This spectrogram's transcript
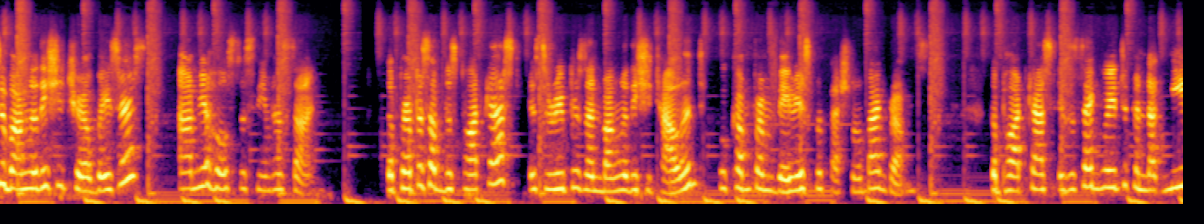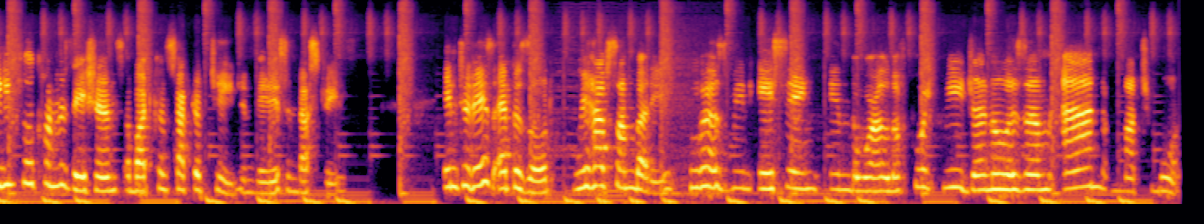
to Bangladeshi Trailblazers. I'm your host, Tasneem Hassan. The purpose of this podcast is to represent Bangladeshi talent who come from various professional backgrounds. The podcast is a segue to conduct meaningful conversations about constructive change in various industries. In today's episode, we have somebody who has been acing in the world of poetry, journalism, and much more.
